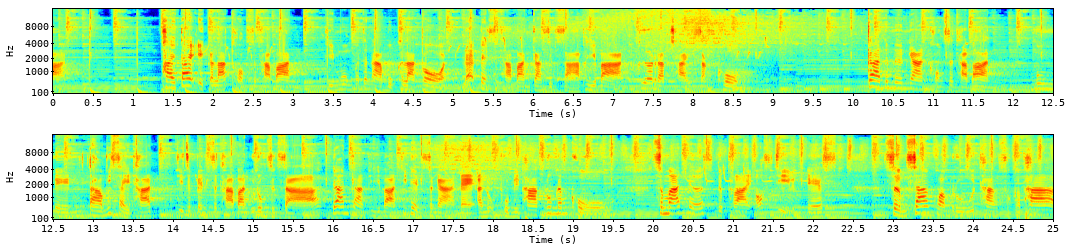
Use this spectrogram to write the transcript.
าล ภายใต้เอกลักษณ์ของสถาบันที่มุ่งพัฒนาบุคลากร และเป็นสถาบันการศึกษาพยาบาลเพื่อรับใช้สังคม การดำเนินงานของสถาบัน มุ่งเน้นตามวิสัยทัศน์ ที่จะเป็นสถาบันอุดมศึกษา ด้านการพยาบาลที่เด่นสง่าในอนุภูมิภาคลุ่มน้ำโขง Smart Nurse the Pride of GMS เสริมสร้างความรู้ทางสุขภาพ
